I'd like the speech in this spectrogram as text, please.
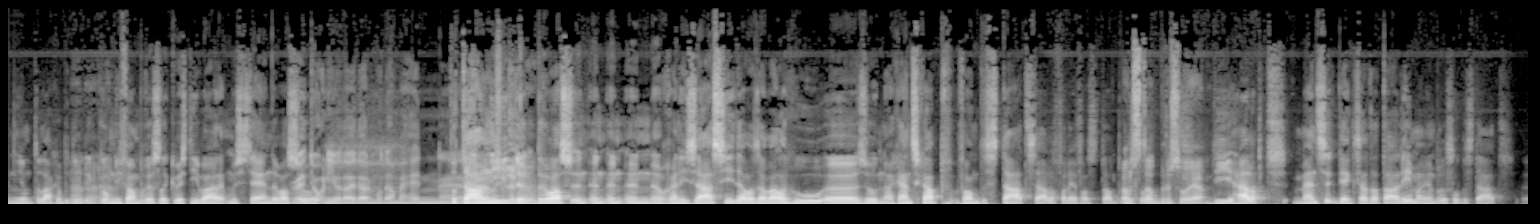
niet om te lachen. Ik bedoel, ik kom niet van Brussel, ik wist niet waar ik moest zijn. Er was Ik zo... weet ook niet hoe je daar moet aan beginnen. Totaal Ja, niet. Er, er was een, een, een, een organisatie, dat was dat wel goed, eh, zo'n agentschap van de staat zelf, alleen van Stad Van Brussel. Stad Brussel, ja. Die helpt mensen, ik denk zelf dat dat alleen maar in Brussel bestaat. Eh,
